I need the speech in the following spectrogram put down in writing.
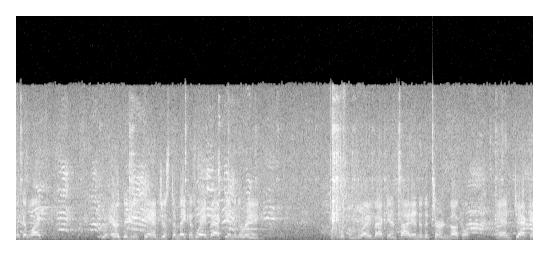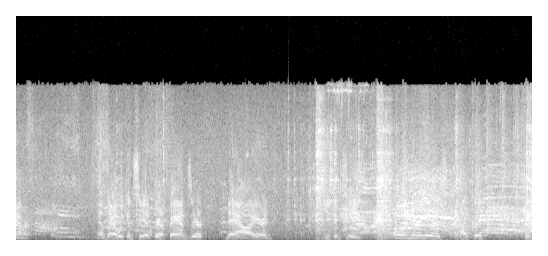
looking like doing everything he can just to make his way back into the ring. Working his way back inside into the turnbuckle. And jackhammer. And there we can see it. There, fans, there. Now, here, and you can see. Oh, and there he is. I think this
